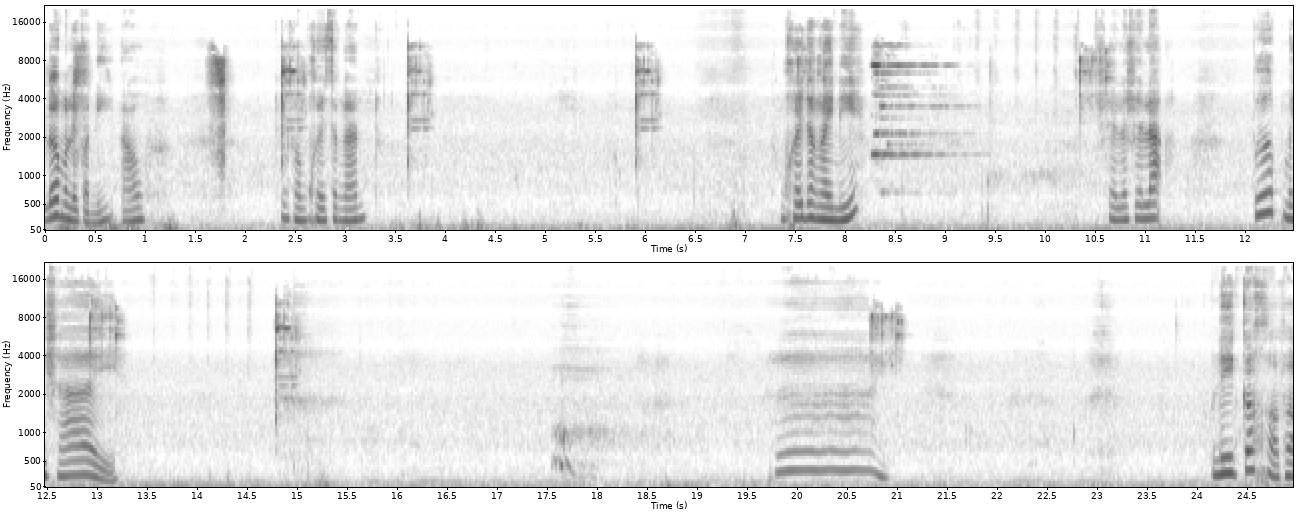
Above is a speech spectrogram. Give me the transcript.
เริ่มอะไรก่อนนี้ เอาที่คำเคยซะงั้นคำเคยยังไงนี้ ใช่แล้วใช่ละปึ๊บ ไม่ใช่วันนี้ก็ขอพอ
